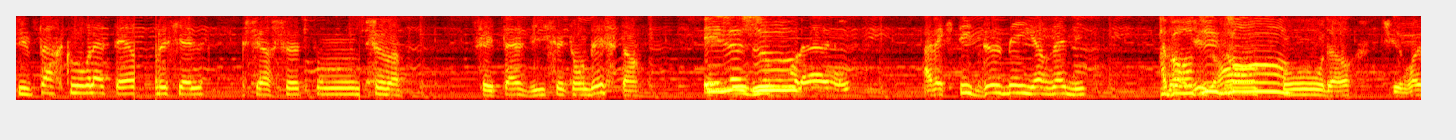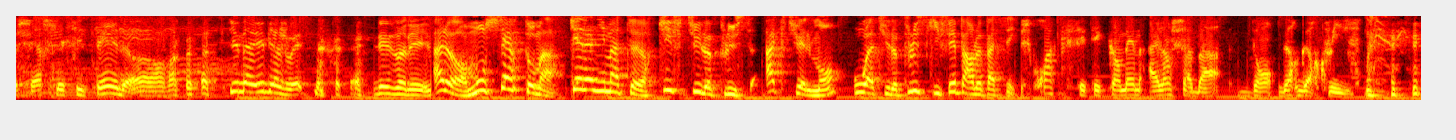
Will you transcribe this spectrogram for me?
Tu parcours la terre, le ciel, cherche ton chemin. C'est ta vie, c'est ton destin. Et le jour, avec tes deux meilleurs amis. à bord du grand. Condor, tu recherches les cités d'or. tu m'as eu bien joué. Désolé. Alors, mon cher Thomas, quel animateur kiffes-tu le plus actuellement ou as-tu le plus kiffé par le passé? Je crois que c'était quand même Alain Chabat dans Burger Quiz.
